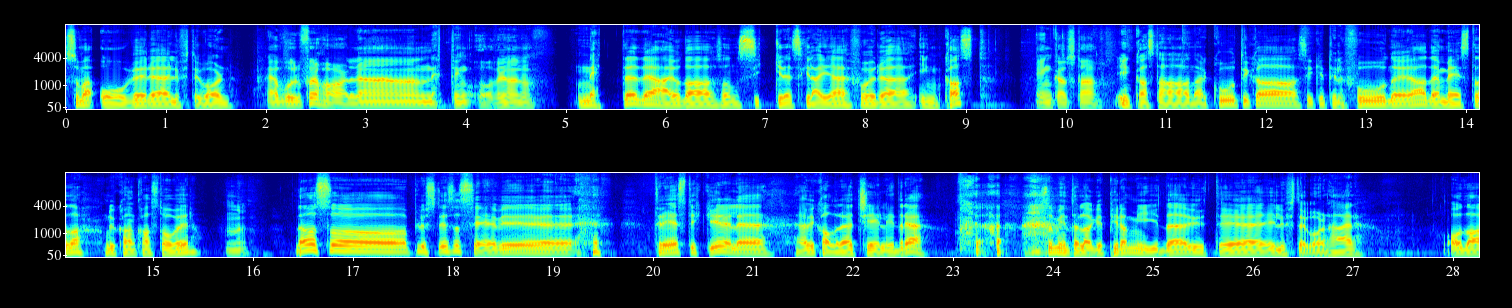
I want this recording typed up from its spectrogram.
som er over eh, luftegården. Ja, Hvorfor har dere netting over her nå? Nettet det er jo da sånn sikkerhetsgreie for eh, innkast. Innkast av Innkast av narkotika, sikkert telefoner, ja, det meste da du kan kaste over. Ja, og så plutselig så ser vi tre stykker, eller jeg vil kalle det cheerleadere, som begynte å lage pyramide ute i, i luftegården her. Og da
